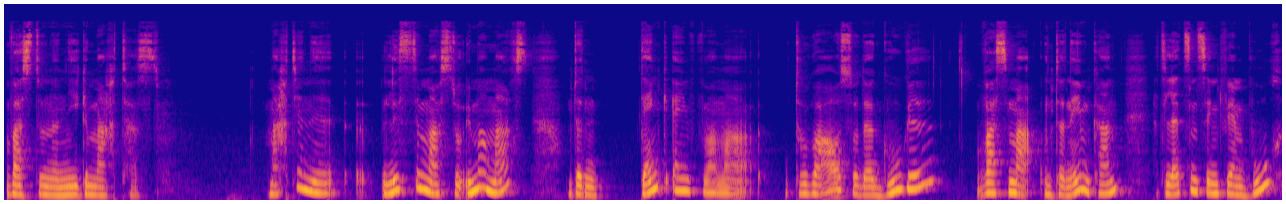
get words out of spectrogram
was du noch nie gemacht hast. Mach dir eine äh, Liste, was du immer machst und dann denk einfach mal drüber aus oder google, was man unternehmen kann. Ich hatte letztens irgendwie ein Buch,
